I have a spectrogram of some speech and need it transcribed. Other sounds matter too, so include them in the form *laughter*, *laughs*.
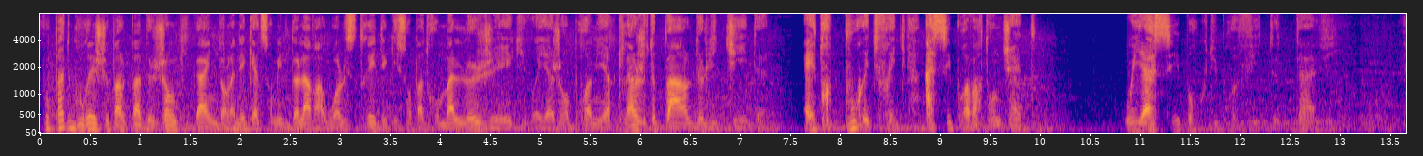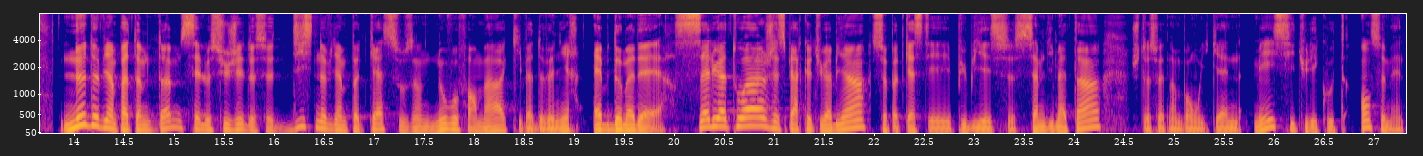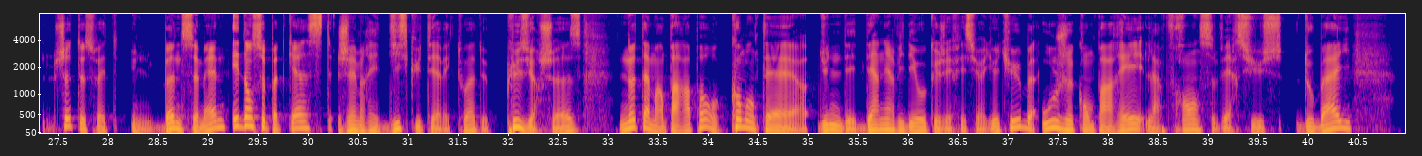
Faut pas te gourer, je te parle pas de gens qui gagnent dans l'année 400 000 dollars à Wall Street et qui sont pas trop mal logés, qui voyagent en première classe, je te parle de liquide. Être bourré de fric, assez pour avoir ton jet. Oui, assez pour que tu profites de ta vie. Ne deviens pas Tom Tom, c'est le sujet de ce 19e podcast sous un nouveau format qui va devenir hebdomadaire. Salut à toi, j'espère que tu vas bien. Ce podcast est publié ce samedi matin. Je te souhaite un bon week-end, mais si tu l'écoutes en semaine, je te souhaite une bonne semaine. Et dans ce podcast, j'aimerais discuter avec toi de plusieurs choses notamment par rapport aux commentaires d'une des dernières vidéos que j'ai fait sur YouTube où je comparais la France versus Dubaï.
